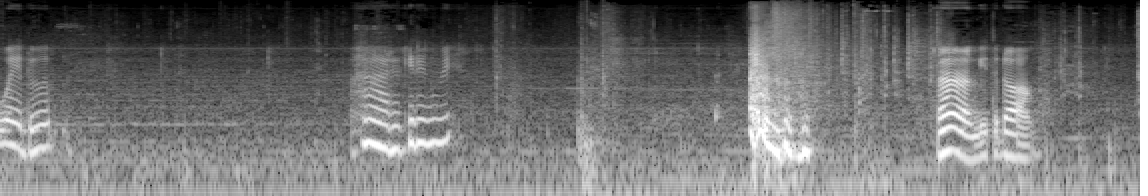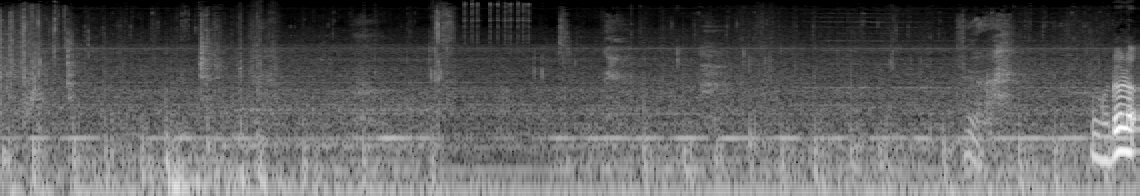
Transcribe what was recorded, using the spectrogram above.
Way, dude. Are you kidding me? ah, gitu dong. Tunggu dulu.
